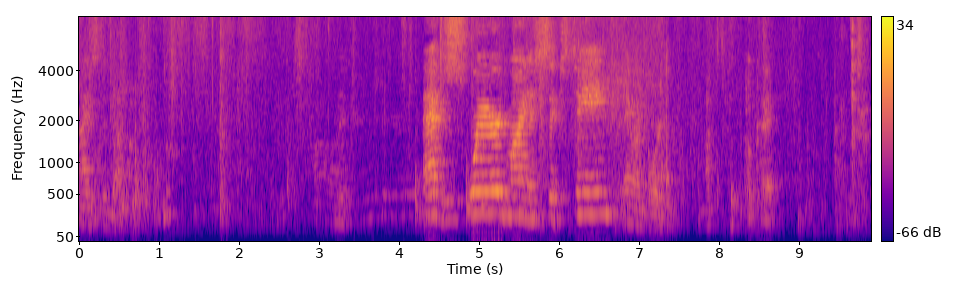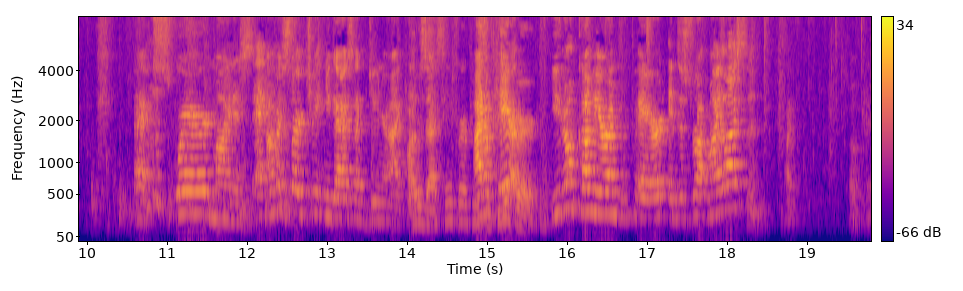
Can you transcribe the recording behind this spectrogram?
Nice to done. X squared minus 16. Name on board. Okay. X squared minus. I'm going to start treating you guys like junior high kids. I was asking for a piece I don't of care. paper. You don't come here unprepared and disrupt my lesson. Okay.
